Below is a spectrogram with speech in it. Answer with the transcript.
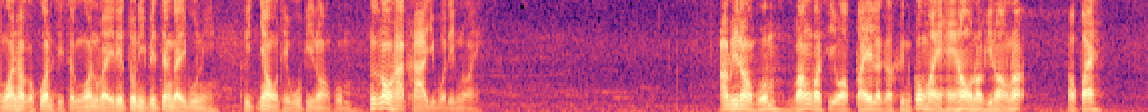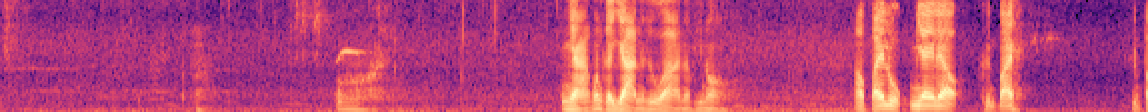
งวนเท่ากับควรสิสงวนไว้เด้ตัวนี้เป็นจังไดบุนี่คือเหย่าเทบุพี่น้องผมคือเขาหาคาอยู่บ่เด็กหน่อยเอาพี่น้องผมหวังว่าสิออกไปแล้วก็ขึ้นก้องใหม่ให้เฮาเนาะพี่น้องเนาะออกไปโอ้ย หยากมันกระยานคือว่านะพี่น้อง เอาไปลูกเมียแล้ว ขึ้นไป ขึ้นไป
